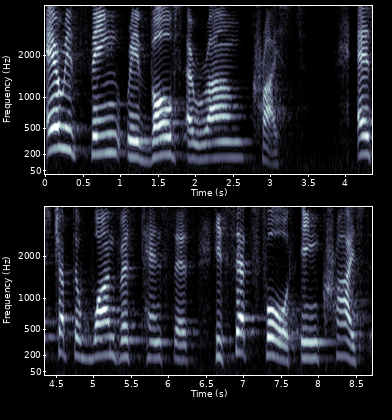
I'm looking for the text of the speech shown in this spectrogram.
everything revolves around Christ. As chapter 1, verse 10 says, He set forth in Christ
